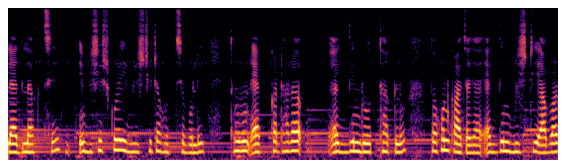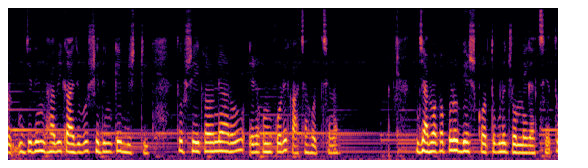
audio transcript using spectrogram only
ল্যাদ লাগছে। বিশেষ করে এই বৃষ্টিটা হচ্ছে বলেই ধরুন এক কাঠারা একদিন রোদ থাকল, তখন কাচা যায়। একদিন বৃষ্টি, আবার যেদিন ভাবি কাচবো সেদিনকে বৃষ্টি। তো সেই কারণে আরও এরকম করে কাচা হচ্ছে না। জামা কাপড়ও বেশ কতগুলো জমে গেছে। তো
